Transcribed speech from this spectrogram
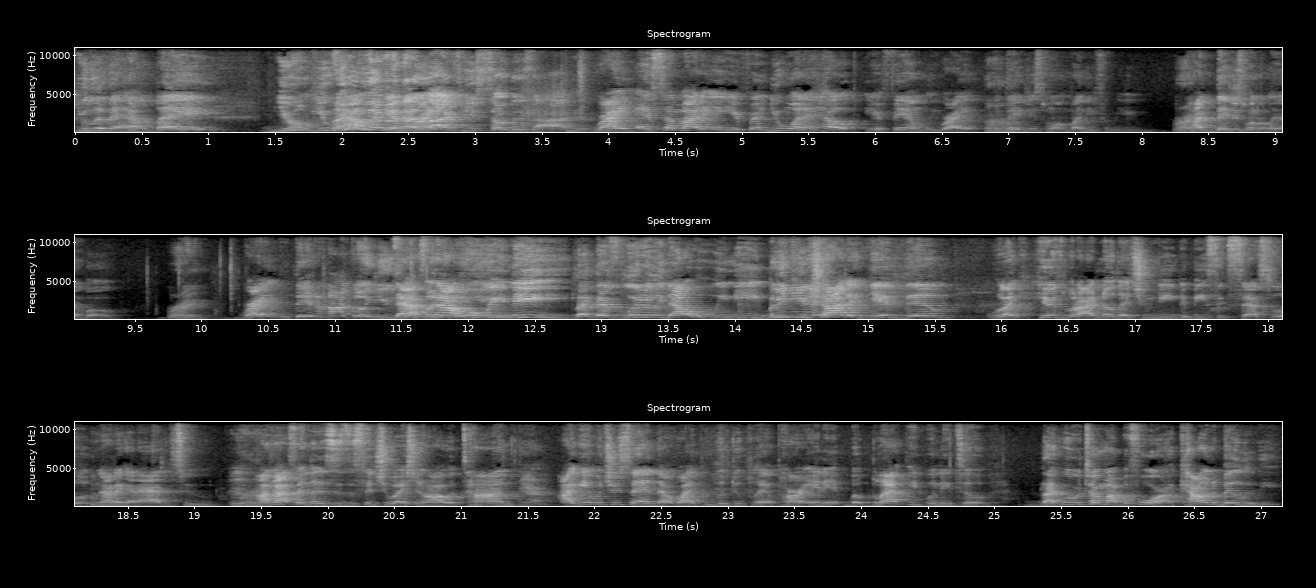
You live in LA. You you You out live there, in a right? life you so desire. right? And somebody in your friend, you want to help your family, right? But Uh-huh. they just want money from you. Right. I- they just want a Lambo, Right. right? They're not gonna use That's that money not to what we need. Like that's literally not what we need. But We if you need try to give them like here's what I know that you need to be successful, now they mm-hmm. got an attitude. Right. I'm not saying that this is a situation all the time. Yeah. I get what you're saying that white people do play a part in it, but black people need to like we were talking about before, accountability.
